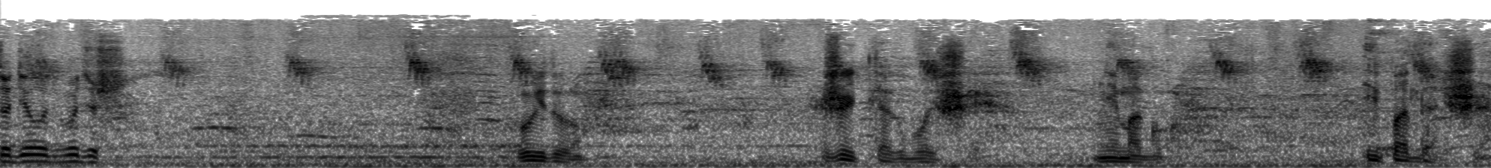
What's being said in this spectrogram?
Что делать будешь? Уйду. Жить так больше не могу. И подальше.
